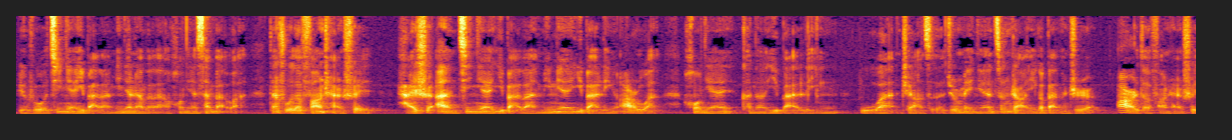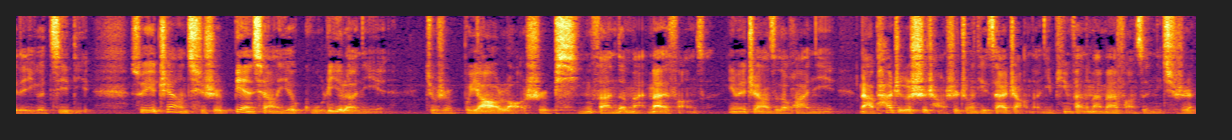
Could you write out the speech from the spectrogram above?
比如说我今年一百万，明年两百万，后年三百万，但是我的房产税还是按今年一百万，明年一百零二万，后年可能一百零五万这样子的，就是每年增长一个百分之二的房产税的一个基底。所以这样其实变相也鼓励了你，就是不要老是频繁的买卖房子，因为这样子的话，你哪怕这个市场是整体在涨的，你频繁的买卖房子，你其实。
